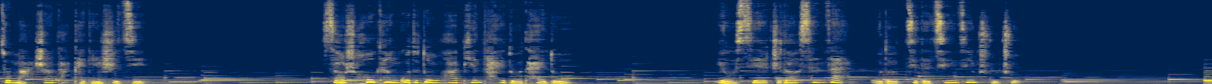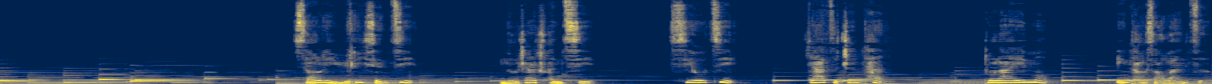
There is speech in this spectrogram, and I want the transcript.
就马上打开电视机。小时候看过的动画片太多太多，有些直到现在我都记得清清楚楚。《小鲤鱼历险记》《哪吒传奇》《西游记》《鸭子侦探》《哆啦 A 梦》《樱桃小丸子》。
